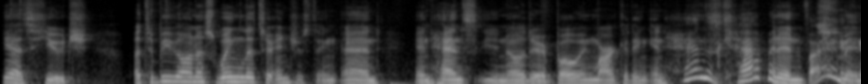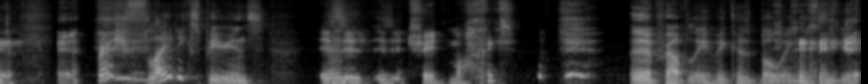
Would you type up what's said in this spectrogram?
Yeah, it's huge. But to be honest, winglets are interesting and enhance. You know, their Boeing marketing enhanced cabin environment, fresh flight experience. Is and- it is it trademarked? Uh, probably because Boeing.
